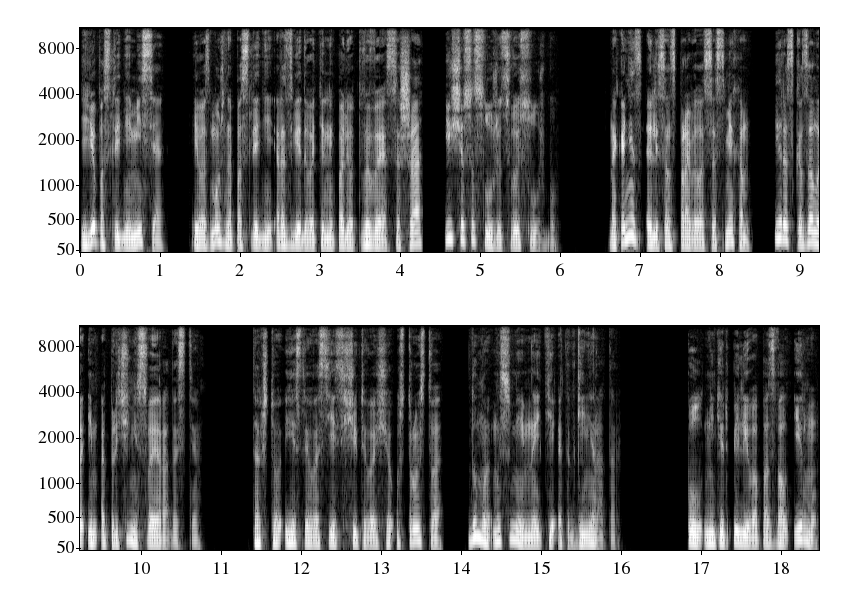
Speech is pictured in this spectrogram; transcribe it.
Ее последняя миссия и, возможно, последний разведывательный полет ВВС США еще сослужит свою службу. Наконец Эллисон справилась со смехом и рассказала им о причине своей радости. Так что, если у вас есть считывающее устройство, думаю, мы сумеем найти этот генератор. Пол нетерпеливо позвал Ирму,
